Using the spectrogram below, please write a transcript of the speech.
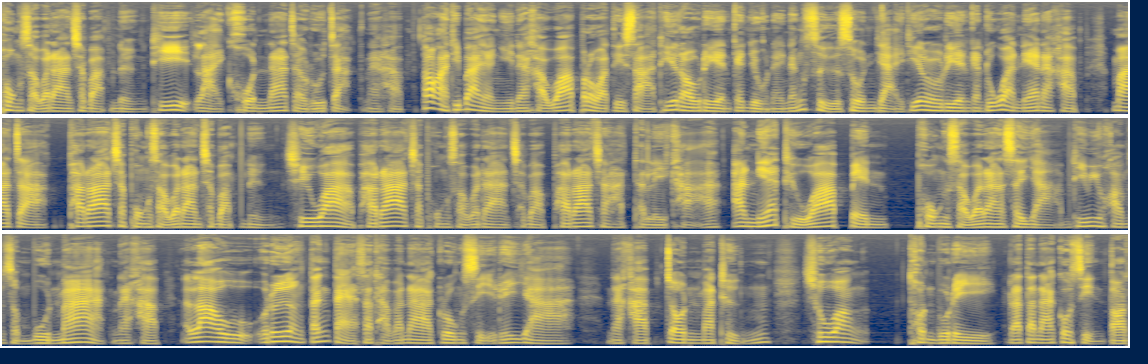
พงศาวดารฉบับหนึ่งที่หลายคนน่าจะรู้จักนะครับต้องอธิบายอย่างนี้นะครับว่าประวัติศาสตร์ที่เราเรียนกันอยู่ในหนังสือส่วนใหญ่ที่เราเรียนกันทุกวันนี้นะครับมาจากพระราชพงศาวดารฉบับหนึ่ง ชื่อว่าพระราชพงศาวดารฉบับพระราชหัตถเลขา อันนี้ถือว่าเป็นพงศาวดารสยามที่มีความสมบูรณ์มากนะครับเล่าเรื่องตั้งแต่สถาปนากรุงศรีอยุธยานะครับจนมาถึงช่วงธนบุรี รัตนโกสินทร์ตอน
